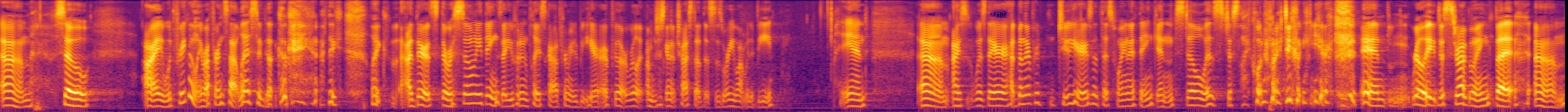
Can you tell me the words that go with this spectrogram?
um, so I would frequently reference that list and be like, okay, I think like there's there were so many things that you put in place, God, for me to be here. I feel I really I'm just going to trust that this is where you want me to be. And um, I was there, had been there for two years at this point, I think, and still was just like, what am I doing here? and really just struggling. But um,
